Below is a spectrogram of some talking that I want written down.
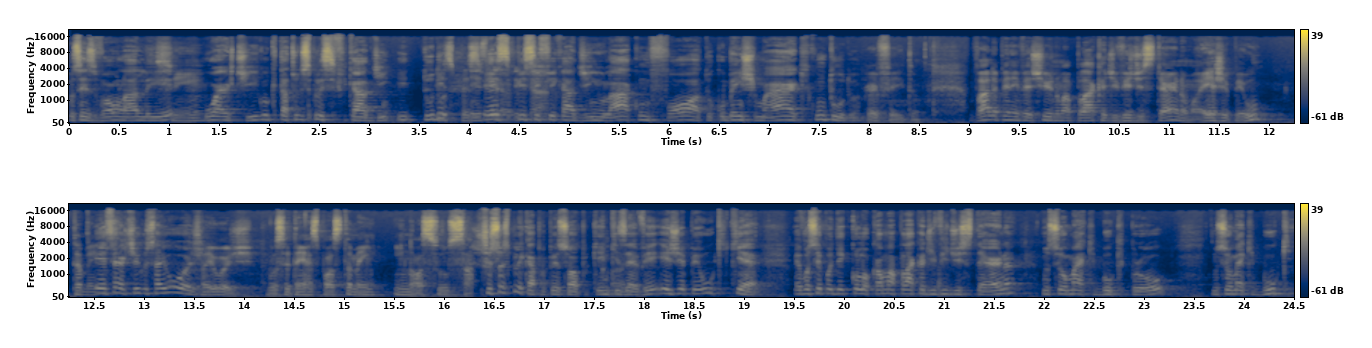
vocês vão lá ler Sim. o artigo que está tudo especificadinho, e tudo Especificado. especificadinho lá, com foto, com benchmark, com tudo. Perfeito. Vale a pena investir numa placa de vídeo externa, uma eGPU? Também. Esse artigo saiu hoje. Saiu hoje. Você tem a resposta também em nosso site. Deixa eu só explicar para o pessoal, para quem quiser ver, eGPU o que, que é? É você poder colocar uma placa de vídeo externa no seu MacBook Pro, no seu MacBook,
